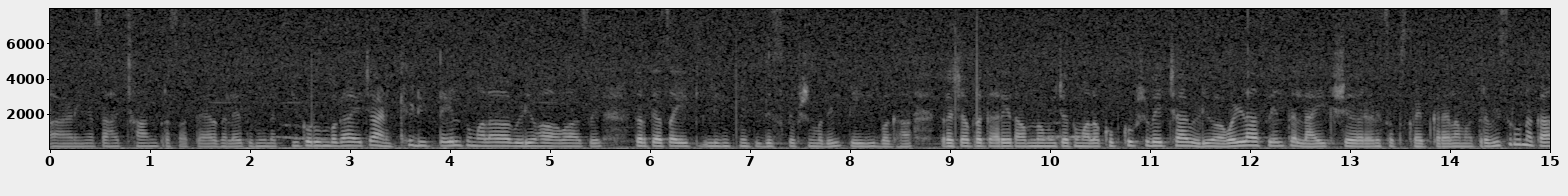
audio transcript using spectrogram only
आणि असा हा छान प्रसाद तयार झाला आहे तुम्ही नक्की करून बघा. याच्या आणखी डिटेल तुम्हाला व्हिडिओ हा हवा असेल तर त्याचा एक लिंक मी ती डिस्क्रिप्शनमधील तेही बघा. तर अशा प्रकारे रामनवमीच्या तुम्हाला खूप खूप शुभेच्छा. व्हिडिओ आवडला असेल तर लाईक शेअर आणि सबस्क्राईब करायला मात्र विसरू नका.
